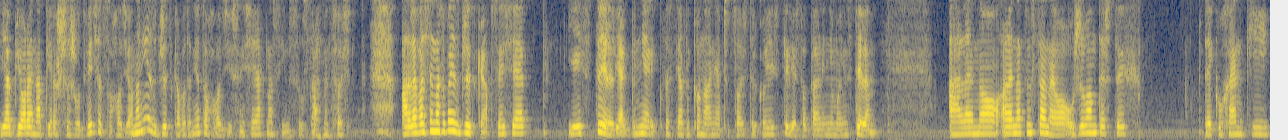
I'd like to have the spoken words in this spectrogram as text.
ja biorę na pierwszy rzut. Wiecie o co chodzi? Ona nie jest brzydka, bo to nie o to chodzi, w sensie jak na Sims, ustalmy coś. Ale właśnie ona chyba jest brzydka, w sensie jej styl, jakby nie kwestia wykonania czy coś, tylko jej styl jest totalnie nie moim stylem. Ale no, ale na tym stanęło. Użyłam też tych, tej kuchenki,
